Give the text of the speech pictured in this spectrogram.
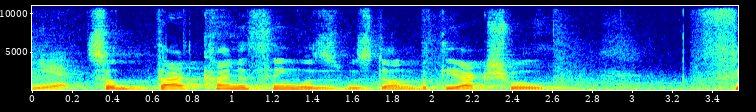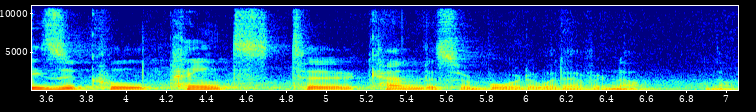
Yeah. So that kind of thing was was done, but the actual physical paint to canvas or board or whatever, no, no.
